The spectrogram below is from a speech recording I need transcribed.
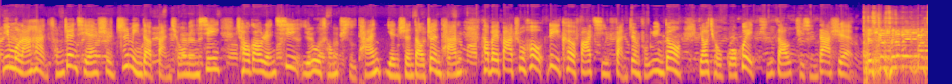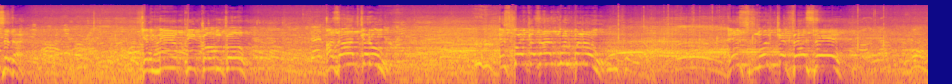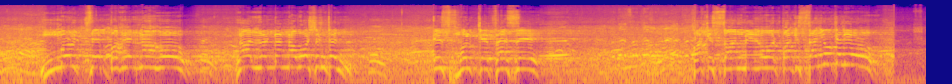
伊姆兰罕从政前是知名的板球明星，超高人气，一路从体坛延伸到政坛。他被罢黜后，立刻发起反政府运动，要求国会提早举行大选。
